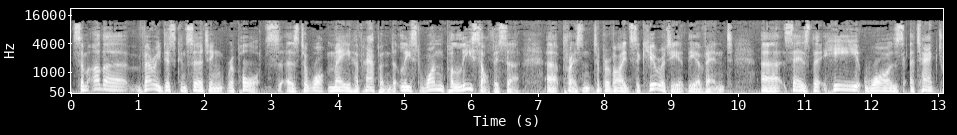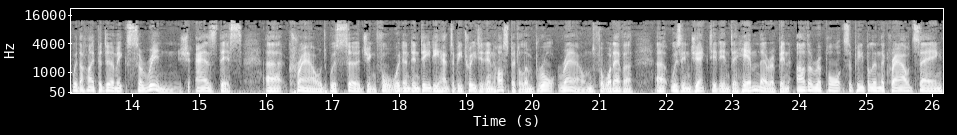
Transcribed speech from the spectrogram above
some other very disconcerting reports as to what may have happened. At least one police officer uh, present to provide security at the event uh, says that he was attacked with a hypodermic syringe as this uh, crowd was surging forward, and indeed he had to be treated in hospital and brought round for whatever uh, was injected into him. There have been other reports of people in the crowd saying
